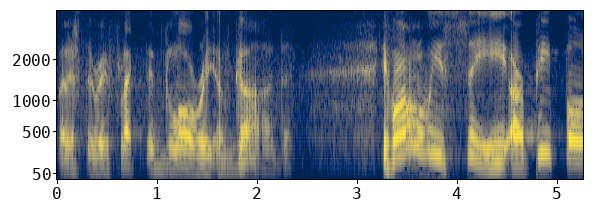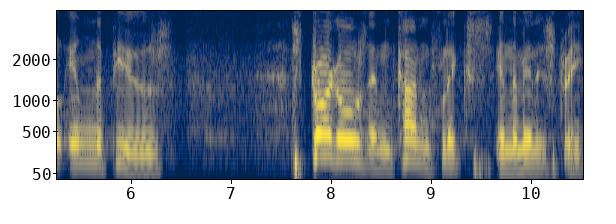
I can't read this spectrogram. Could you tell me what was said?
but it's the reflected glory of God. If all we see are people in the pews, struggles and conflicts in the ministry,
